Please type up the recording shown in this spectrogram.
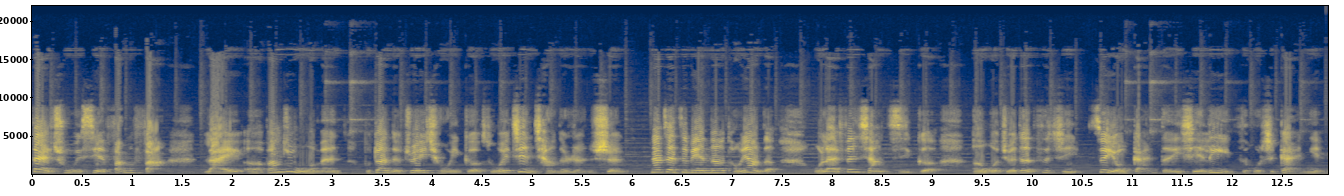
带出一些方法来呃帮助。我们不断的追求一个所谓坚强的人生。那在这边呢，同样的，我来分享几个，呃，我觉得自己最有感的一些例子或是概念。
